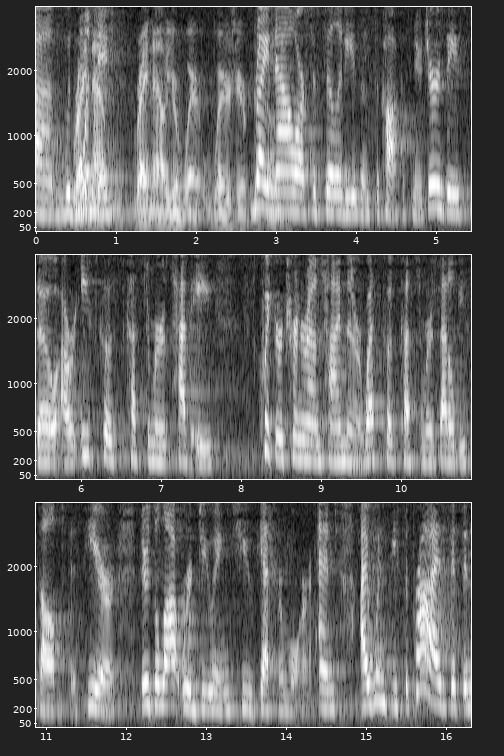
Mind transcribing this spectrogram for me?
Um, with right one now, day. Right now, you're where? Where's your facility? Right now, our facility is in Secaucus, New Jersey. So our East Coast customers have a quicker turnaround time than our West Coast customers. That'll be solved this year. There's a lot we're doing to get her more, and I wouldn't be surprised if in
